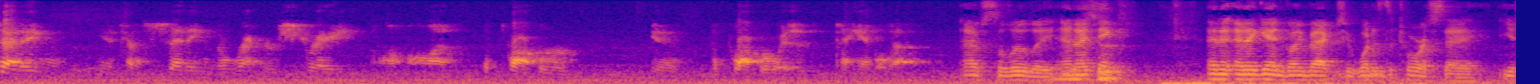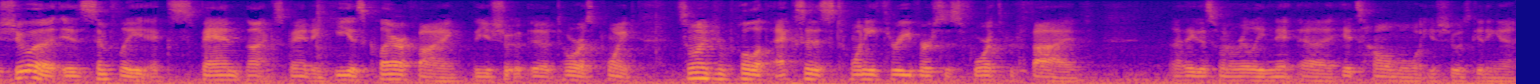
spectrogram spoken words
setting, you know, kind of setting the record straight on, on the proper, you know, the proper way to, to handle that. Absolutely, and I think, sense. And, and again, going back to what does the Torah say? Yeshua is simply expand, not expanding. He is clarifying the Yeshua, uh, Torah's point. Someone can pull up Exodus twenty three verses four through five. I think this one really uh, hits home on what Yeshua is getting at.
